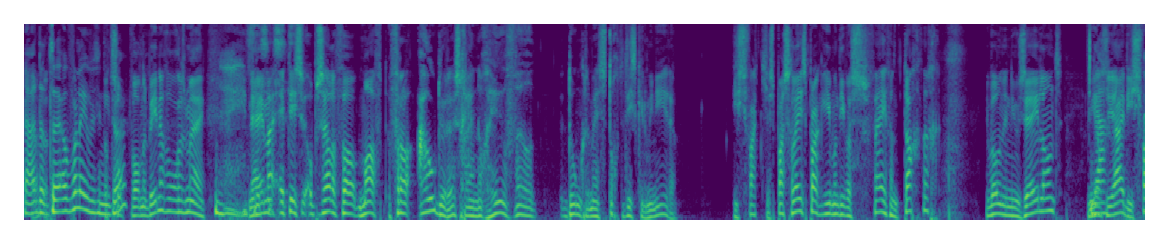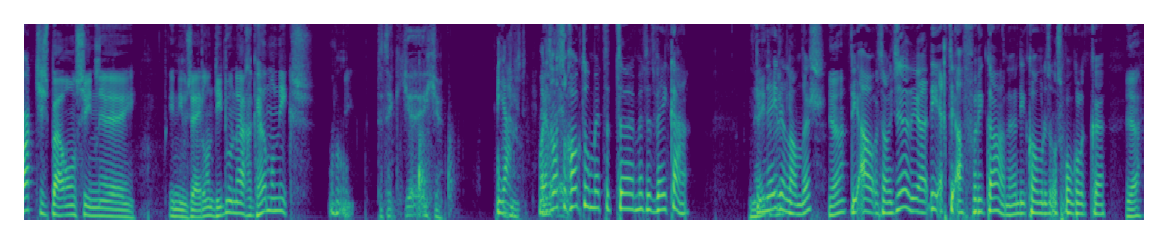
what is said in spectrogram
Ja, dat, dat- eh, overleven ze dat niet hoor. stopt wel naar binnen volgens mij. Nee, maar het is op zichzelf wel maf. Vooral ouderen schijnen nog heel veel donkere mensen toch te discrimineren. Die zwartjes. Pas geleden sprak ik iemand die was 85. Die woonde in Nieuw-Zeeland. Die Ja. ja, die zwartjes bij ons in, eh, in Nieuw-Zeeland, die doen eigenlijk helemaal niks. Die- Dat denk ik, jeetje. Ja, Die- maar dat was toch ook toen met het, eh, met het WK? Nee, die Nederlanders. Ja? die, oude, je- ja, die echt die Afrikanen, die komen dus oorspronkelijk, eh Ja.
